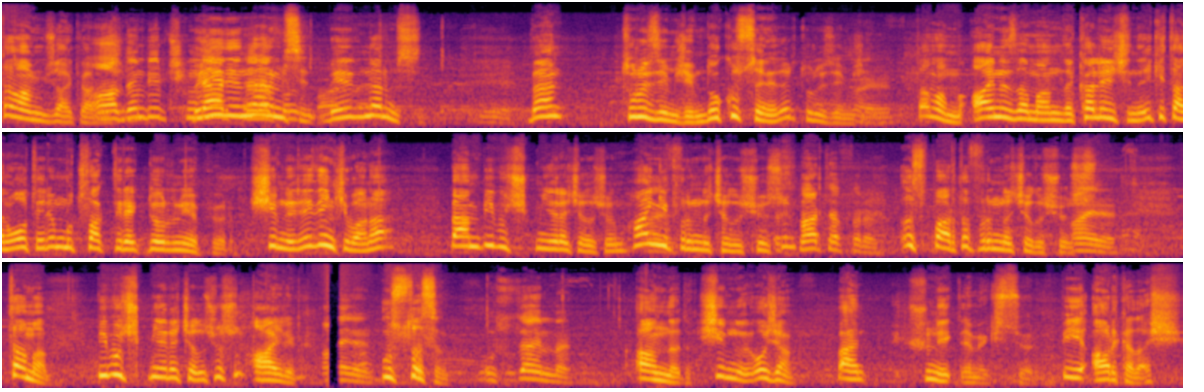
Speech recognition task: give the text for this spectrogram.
Tamam güzel kardeşim. Aldığım bir buçuk milyar Beni dinler telefon- misin? Beni dinler misin? Ben turizmciyim. 9 senedir turizmciyim. Tamam mı? Aynı zamanda kale içinde iki tane otelin mutfak direktörlüğünü yapıyorum. Şimdi dedin ki bana ben bir buçuk milyara çalışıyorum. Hangi fırında çalışıyorsun? Isparta fırın. Isparta fırında çalışıyorsun. Aynen. Tamam. Bir buçuk milyara çalışıyorsun aylık. Aynen. Ustasın. Ustayım ben. Anladım. Şimdi hocam ben şunu eklemek istiyorum. Bir arkadaş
